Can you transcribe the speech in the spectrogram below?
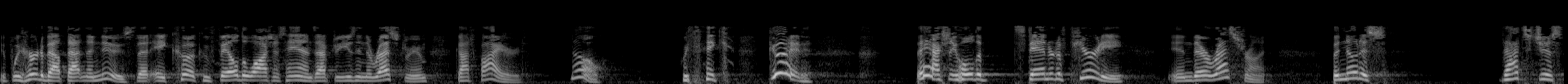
if we heard about that in the news, that a cook who failed to wash his hands after using the restroom got fired? No. We think, good. They actually hold a standard of purity in their restaurant. But notice, that's just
